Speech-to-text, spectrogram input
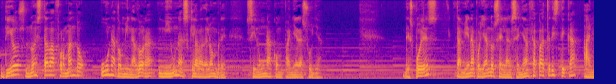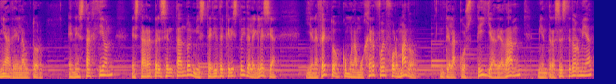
Dios no estaba formando una dominadora ni una esclava del hombre, sino una compañera suya. Después, también apoyándose en la enseñanza patrística, añade el autor, en esta acción está representando el misterio de Cristo y de la Iglesia. Y en efecto, como la mujer fue formado de la costilla de Adán mientras éste dormía,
